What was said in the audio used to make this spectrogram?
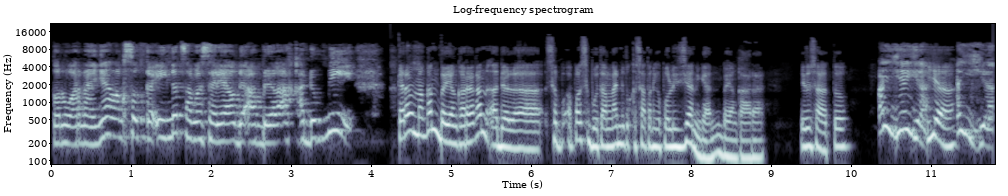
Ton warnanya langsung keinget sama serial The Umbrella Academy. Karena memang kan Bayangkara kan adalah apa sebutan lain untuk kesatuan kepolisian kan Bayangkara. Itu satu. Ah iya iya. Iya. Ah iya.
